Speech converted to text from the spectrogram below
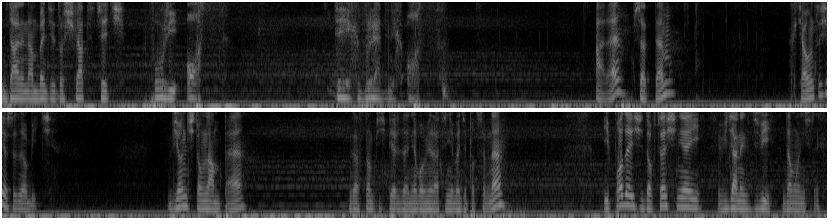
Dane nam będzie doświadczyć furii Os. Tych wrednych Os. Ale przedtem chciałem coś jeszcze zrobić. Wziąć tą lampę, zastąpić pierdzenie, bo mi raczej nie będzie potrzebne i podejść do wcześniej widzianych drzwi demonicznych.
